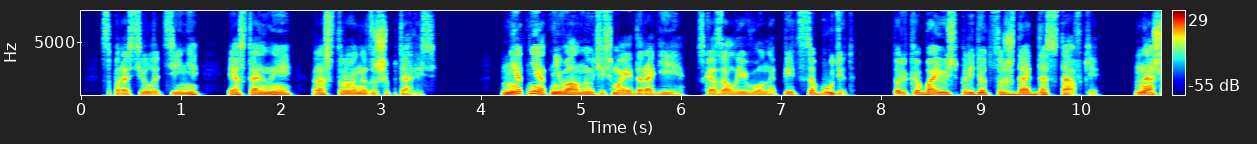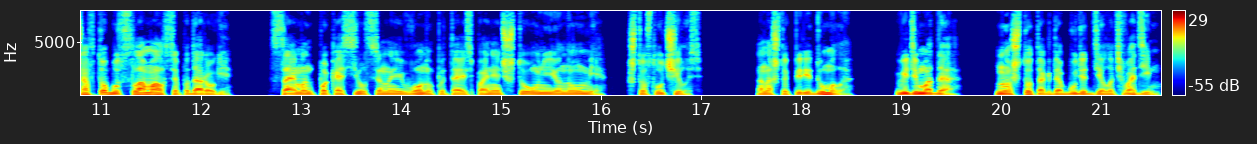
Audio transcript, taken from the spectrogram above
— спросила Тини, и остальные расстроенно зашептались. «Нет-нет, не волнуйтесь, мои дорогие», — сказала Ивона, — «пицца будет. Только, боюсь, придется ждать доставки. Наш автобус сломался по дороге». Саймон покосился на Ивону, пытаясь понять, что у нее на уме, что случилось. Она что, передумала? Видимо, да. Но что тогда будет делать Вадим?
